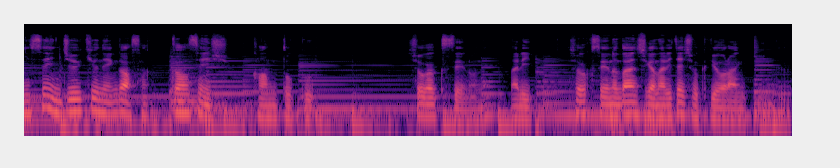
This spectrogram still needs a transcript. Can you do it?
2019年がサッカー選手監督。小学生のねなり小学生の男子がなりたい職業ランキング。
